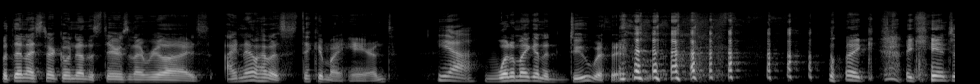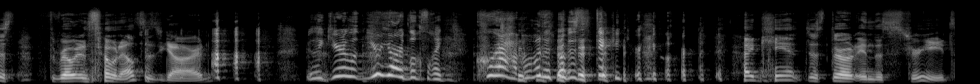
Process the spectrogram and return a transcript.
but then I start going down the stairs and I realize I now have a stick in my hand. Yeah. What am I gonna do with it? like I can't just throw it in someone else's yard. Be like, your your yard looks like crap. I'm gonna throw a stick in your yard. I can't just throw it in the street.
